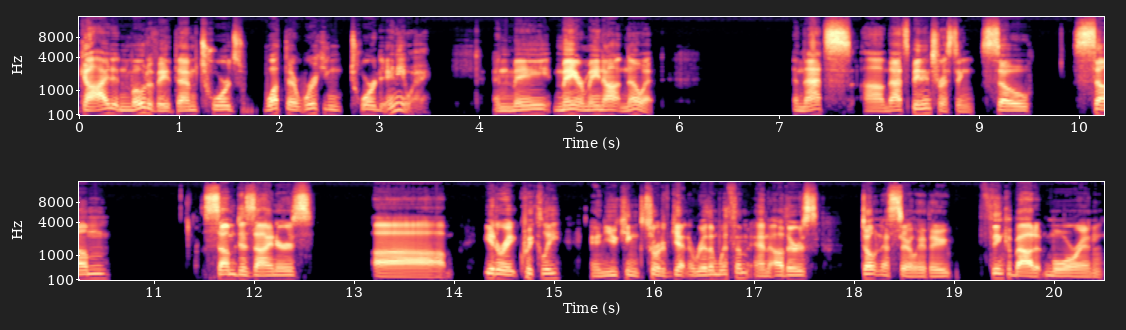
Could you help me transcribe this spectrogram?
guide and motivate them towards what they're working toward anyway and may may or may not know it and that's um, that's been interesting. So some some designers uh, iterate quickly and you can sort of get in a rhythm with them and others don't necessarily. They think about it more and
